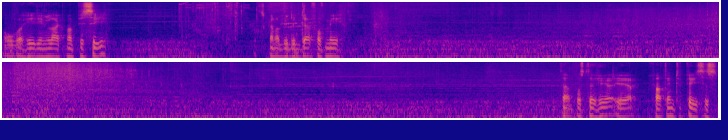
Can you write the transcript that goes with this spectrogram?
Overheating like my PC. It's gonna be the death of me. That was the here, yeah, cut into pieces.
